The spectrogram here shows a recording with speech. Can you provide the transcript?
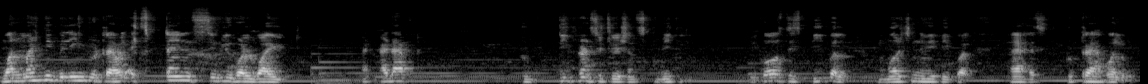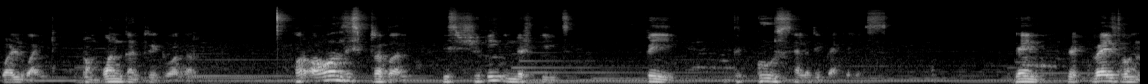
One must be willing to travel extensively worldwide and adapt to different situations quickly because these people, merchant navy people, has to travel worldwide from one country to other. For all this trouble, these shipping industries pay the good salary packages. Then the twelfth one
